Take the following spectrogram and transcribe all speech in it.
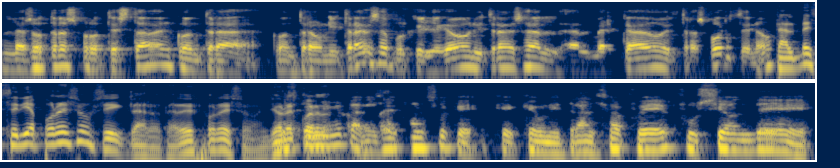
las otras protestaban contra, contra Unitransa porque llegaba Unitransa al, al, mercado del transporte, ¿no? Tal vez sería por eso, sí, claro, tal vez por eso. Yo es recuerdo. Que a mí me parece, Alfonso, que, que, que Unitransa fue fusión de,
